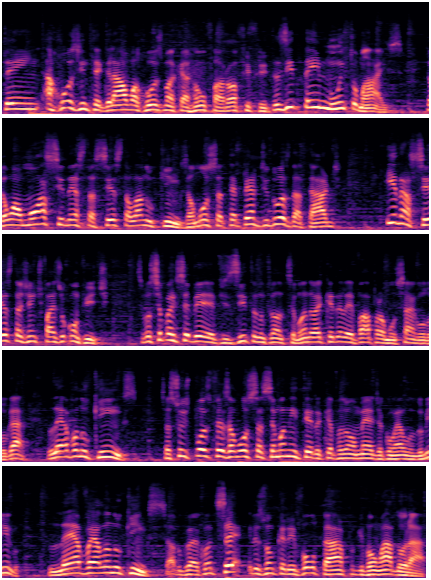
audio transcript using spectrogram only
Tem arroz integral, arroz, macarrão, farofa e fritas. E tem muito mais. Então almoce nesta sexta lá no Kings. Almoço até perto de duas da tarde. E na sexta a gente faz o convite. Se você vai receber visita no final de semana, vai querer levar para almoçar em algum lugar, leva no Kings. Se a sua esposa fez almoço a semana inteira e quer fazer uma média com ela no domingo, leva ela no Kings. Sabe o que vai acontecer? Eles vão querer voltar porque vão adorar.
